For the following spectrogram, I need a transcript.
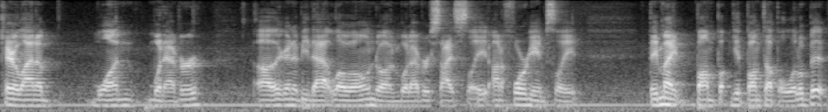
Carolina one whenever uh, they're going to be that low owned on whatever size slate on a four game slate. They might bump get bumped up a little bit,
